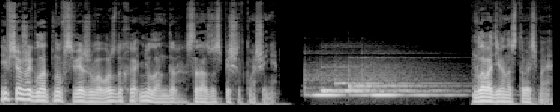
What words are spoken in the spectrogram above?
и все же, глотнув свежего воздуха, Ниландер сразу спешит к машине. Глава девяносто восьмая.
